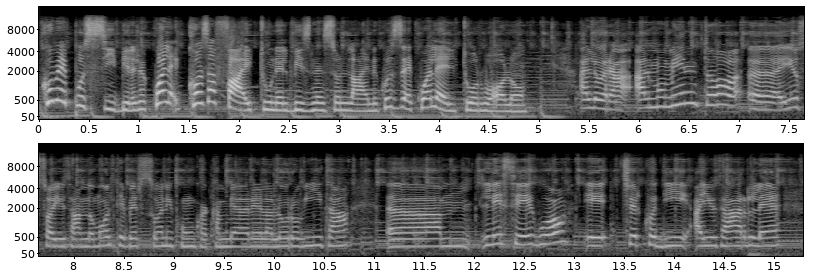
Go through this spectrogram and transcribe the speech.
com'è possibile? Cioè, quale, cosa fai tu nel business online? Cos'è, qual è il tuo ruolo? Allora, al momento eh, io sto aiutando molte persone comunque a cambiare la loro vita, ehm, le seguo e cerco di aiutarle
